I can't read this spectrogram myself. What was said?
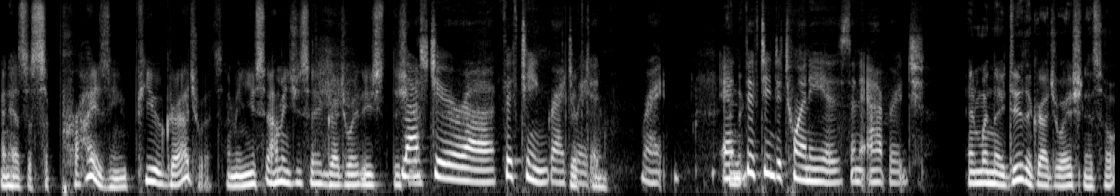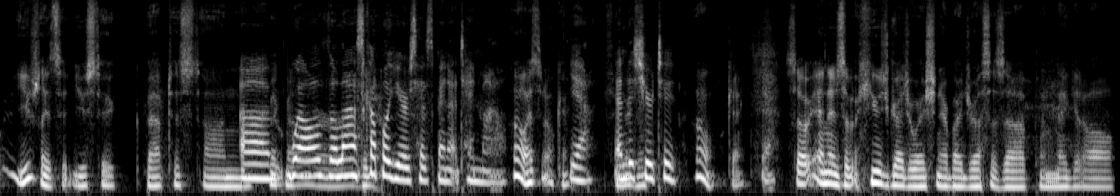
and has a surprising few graduates. I mean, you say, how many did you say graduated this, this? Last year, uh, 15 graduated. 15. Right. And, the- 15 to 20 is an average. And when they do the graduation, it's so usually it's at Eustic Baptist on. Um, well, the last couple of years has been at 10 Mile. Oh, is it okay? Yeah. So And this year, too. Oh, okay. Yeah. So and there's a huge graduation. Everybody dresses up and they get all.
